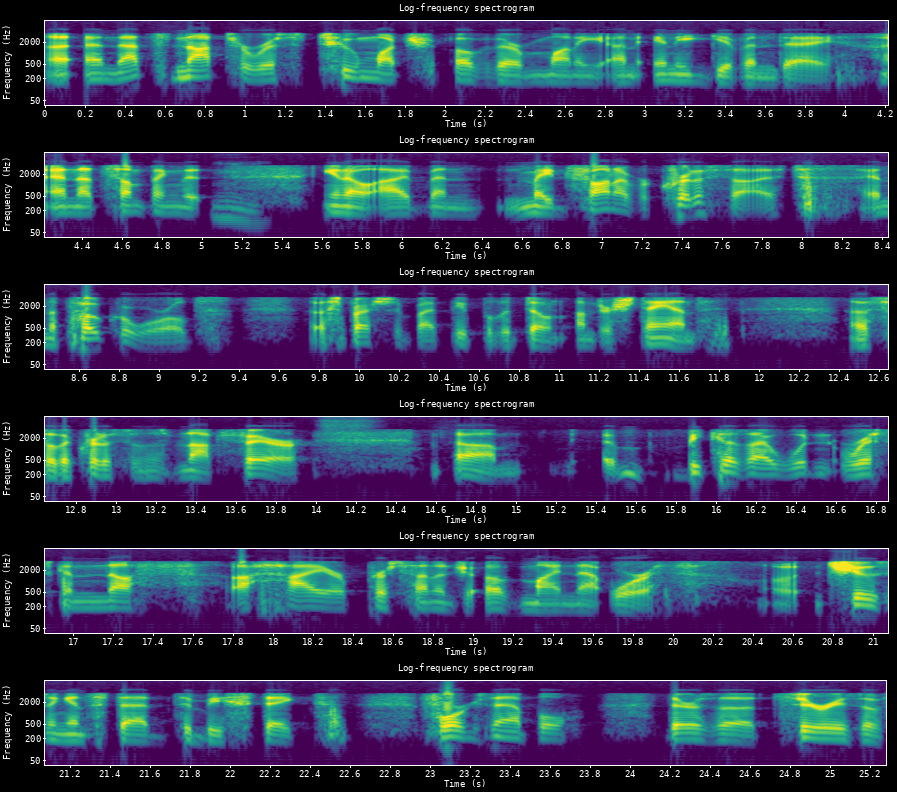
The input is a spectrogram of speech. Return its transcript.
Uh, and that's not to risk too much of their money on any given day. And that's something that, mm. you know, I've been made fun of or criticized in the poker world, especially by people that don't understand. Uh, so the criticism is not fair. Um, because I wouldn't risk enough a higher percentage of my net worth, uh, choosing instead to be staked. For example, there's a series of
